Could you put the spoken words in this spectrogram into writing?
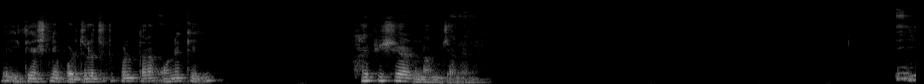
বা ইতিহাস নিয়ে পর্যালোচনা করেন, তারা অনেকেই হাইফিশিয়ার নাম জানেন। এই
